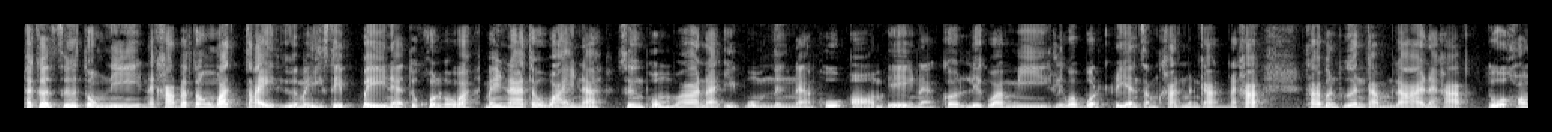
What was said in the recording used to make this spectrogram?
ถ้าเกิดซื้อตรงนี้นะครับแล้วต้องวัดใจถือมาอีก 10 ปีเนี่ยทุกคนก็บอกว่าไม่น่าจะไหวนะ ซึ่งผมว่านะอีกมุมนึงนะผู้ออมเองนะก็เรียกว่ามีเรียกว่าบทเรียนสำคัญเหมือนกันนะครับ ถ้าเพื่อนๆจำได้นะครับ ตัวของ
